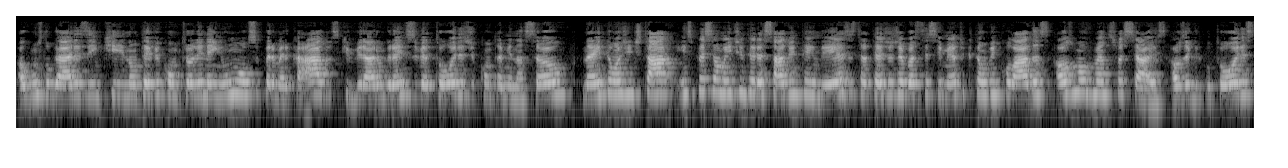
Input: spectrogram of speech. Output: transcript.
alguns lugares em que não teve controle nenhum ou supermercados que viraram grandes vetores de contaminação, né? Então a gente está especialmente interessado em entender as estratégias de abastecimento que estão vinculadas aos movimentos sociais, aos agricultores,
